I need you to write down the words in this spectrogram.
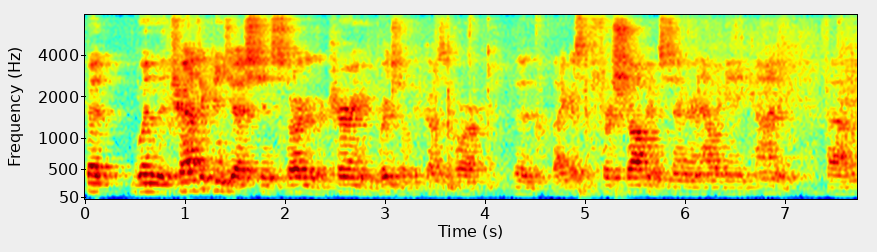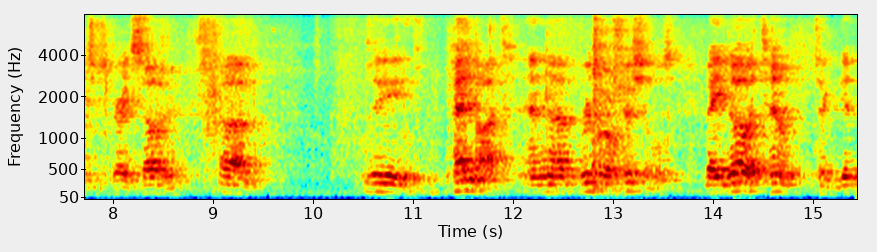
But when the traffic congestion started occurring in Bridgeville because of our, the, I guess, the first shopping center in Allegheny County, uh, which is Great Southern, um, the PennDOT and uh, Bridgeville officials made no attempt to get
